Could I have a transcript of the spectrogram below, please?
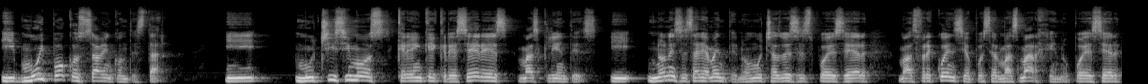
Y muy pocos saben contestar. Y muchísimos creen que crecer es más clientes y no necesariamente, ¿no? Muchas veces puede ser más frecuencia, puede ser más margen o puede ser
